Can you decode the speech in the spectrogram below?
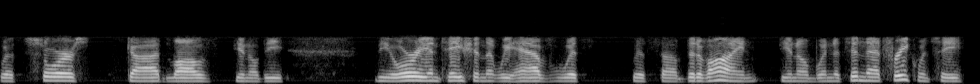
with Source, God, love. You know the the orientation that we have with with uh, the divine you know, when it's in that frequency,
